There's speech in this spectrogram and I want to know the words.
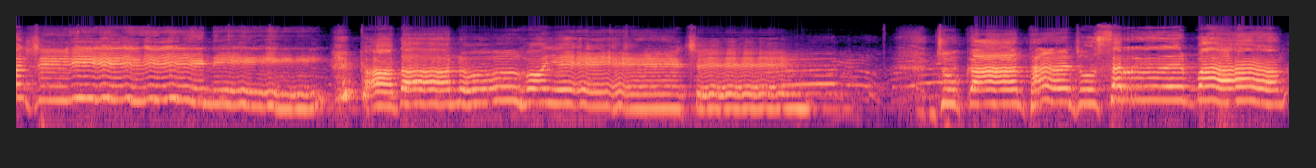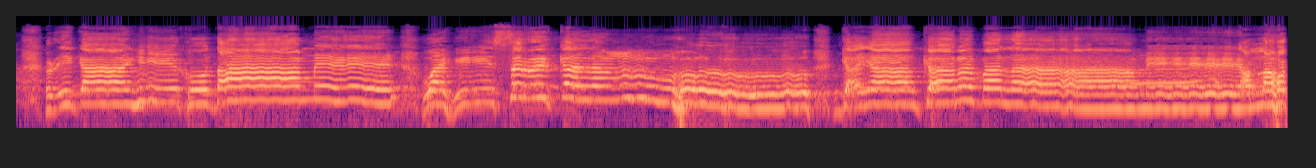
আসিনি, কাদানো রয়েছে ঝুকা থা জো সর্বাং রিগাহি খুদা মে ওহি সর কলম হো, গয়া করবলা মে। আল্লাহ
